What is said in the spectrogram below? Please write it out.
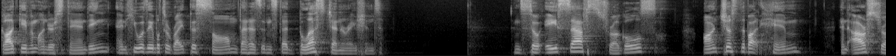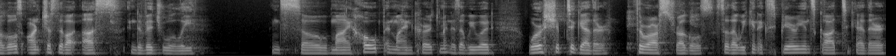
God gave him understanding, and he was able to write this psalm that has instead blessed generations. And so Asaph's struggles aren't just about Him, and our struggles aren't just about us individually. And so, my hope and my encouragement is that we would worship together through our struggles so that we can experience God together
